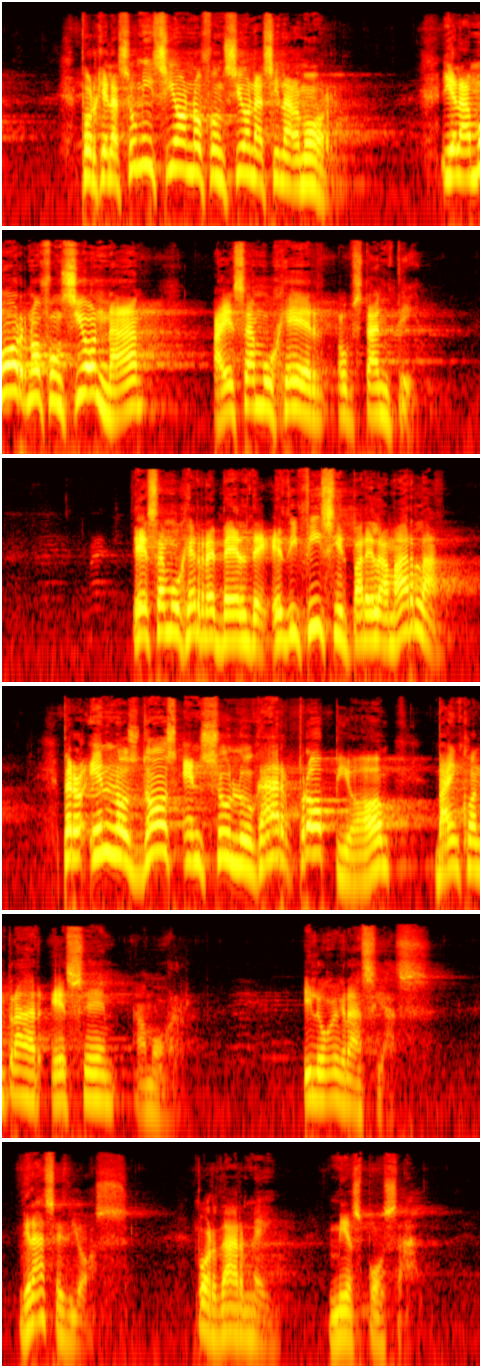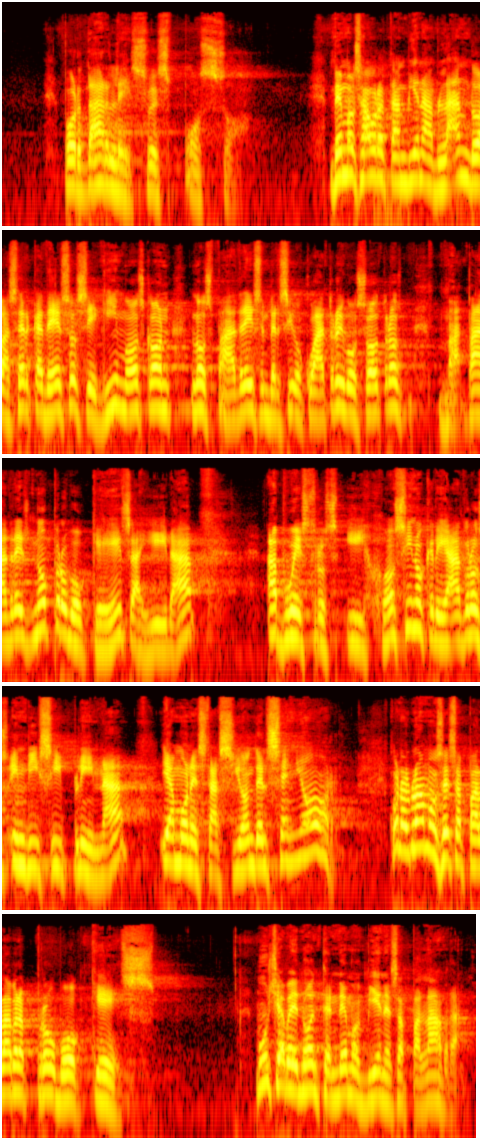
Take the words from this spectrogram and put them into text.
Porque la sumisión no funciona sin amor. Y el amor no funciona a esa mujer obstante. Esa mujer rebelde. Es difícil para él amarla. Pero en los dos, en su lugar propio, va a encontrar ese amor. Y luego gracias. Gracias Dios por darme mi esposa. por darle su esposo. Vemos ahora también hablando acerca de eso, seguimos con los padres en versículo 4, y vosotros, padres, no provoquéis a ira a vuestros hijos, sino criadlos en disciplina y amonestación del Señor. Cuando hablamos de esa palabra provoquéis, muchas veces no entendemos bien esa palabra.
